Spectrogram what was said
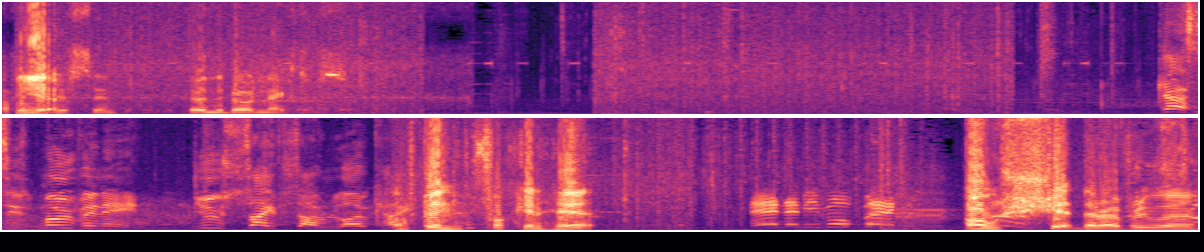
I think Yeah. they're just in. They're in the building next to us. Gas is moving in. New safe zone I've been fucking hit. Enemy movement! Oh shit, they're everywhere.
